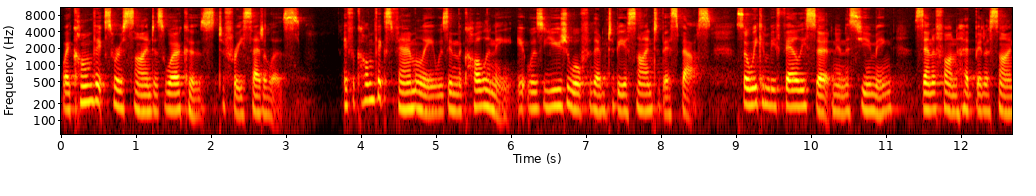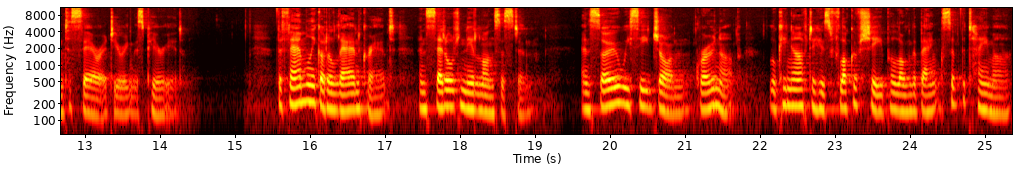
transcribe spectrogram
where convicts were assigned as workers to free settlers. If a convict's family was in the colony, it was usual for them to be assigned to their spouse, so we can be fairly certain in assuming Xenophon had been assigned to Sarah during this period. The family got a land grant and settled near Launceston, and so we see John, grown up, looking after his flock of sheep along the banks of the Tamar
